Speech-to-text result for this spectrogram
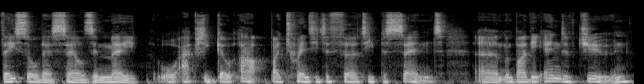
they saw their sales in May or actually go up by 20 to 30 percent. Um, and by the end of June,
